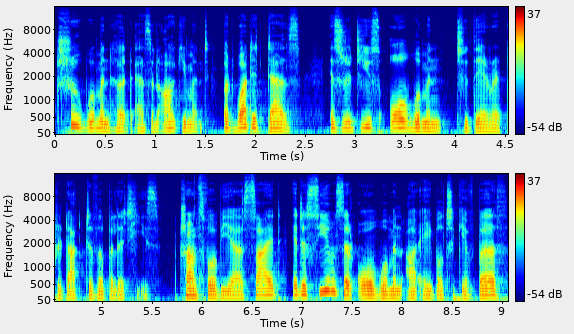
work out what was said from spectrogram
true womanhood as an argument, but what it does is reduce all women to their reproductive abilities. Transphobia aside, it assumes that all women are able to give birth,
